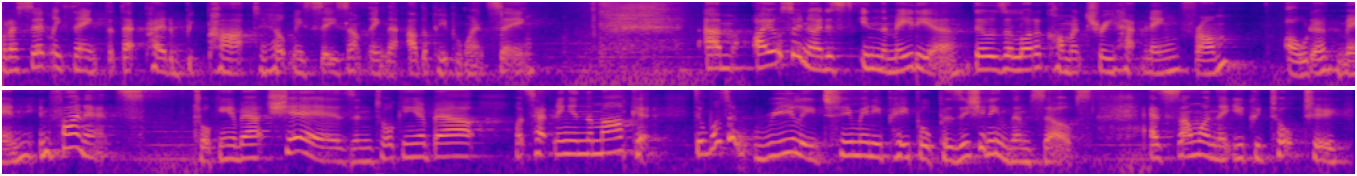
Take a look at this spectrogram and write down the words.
but I certainly think that that played a big part to help me see something that other people weren't seeing. Um, I also noticed in the media there was a lot of commentary happening from older men in finance talking about shares and talking about what's happening in the market. There wasn't really too many people positioning themselves as someone that you could talk to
